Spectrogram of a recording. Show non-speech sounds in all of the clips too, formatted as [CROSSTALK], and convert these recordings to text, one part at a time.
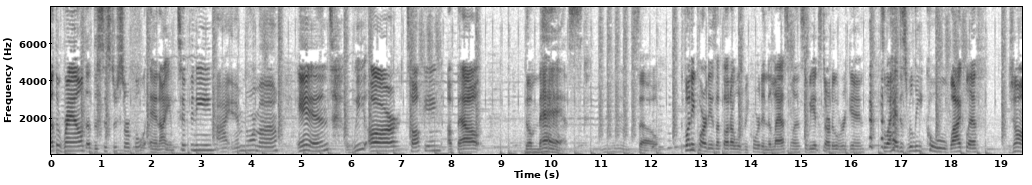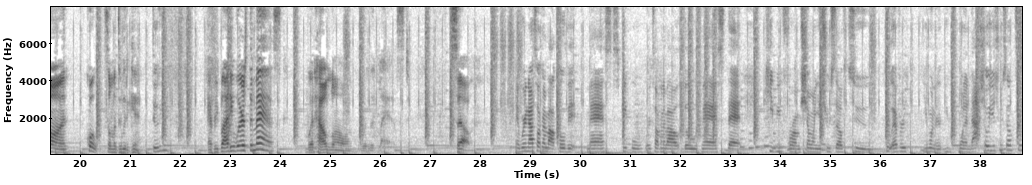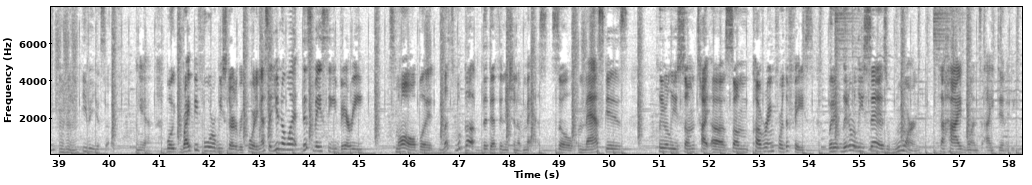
Another round of the SiStar Circle, and I am Tiffany. I am Norma. And we are talking about the mask. Mm-hmm. So, the funny part is, I thought I was recording the last one, so we had to start over again. [LAUGHS] so, I had this really cool Wyclef Jean quote, so I'm gonna do it again. Do it again. Everybody wears the mask, but how long will it last? So, and we're not talking about COVID masks, people. We're talking about those masks that keep you from showing your true self to whoever you want to you want to not show your true self to, mm-hmm. even yourself. Yeah. Well, right before we started recording, I said, you know what? This may seem very small, but let's look up the definition of mask. So, a mask is clearly some type, uh, some covering for the face, but it literally says worn to hide one's identity.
